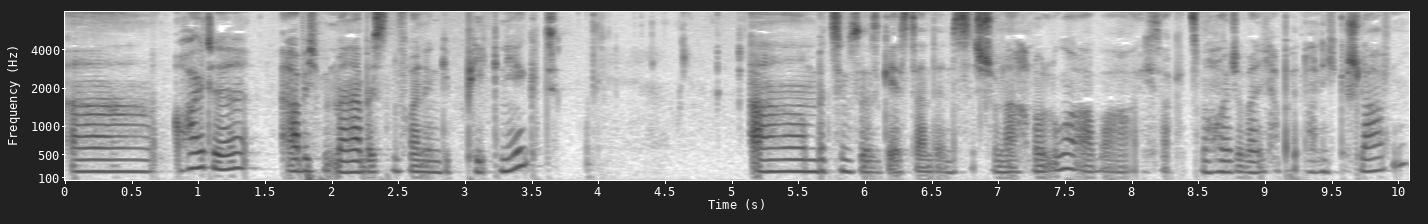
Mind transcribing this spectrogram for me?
Äh, heute habe ich mit meiner besten Freundin gepicknickt. Ähm, beziehungsweise gestern, denn es ist schon nach 0 Uhr, aber ich sage jetzt mal heute, weil ich habe heute noch nicht geschlafen.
